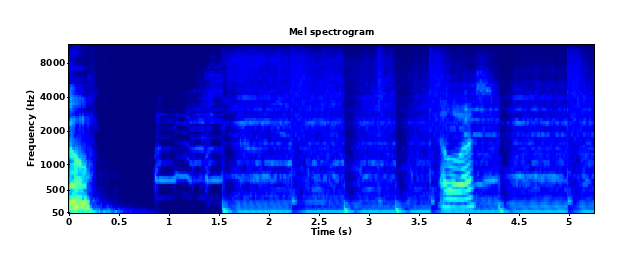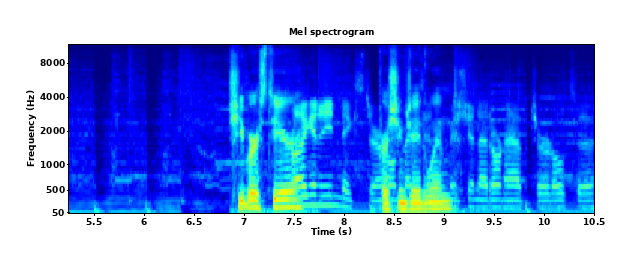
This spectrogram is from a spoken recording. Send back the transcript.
Oh. LOS. Chi Burst here. Probably gonna need an external Crushing Jade Wind. I don't have turtle to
